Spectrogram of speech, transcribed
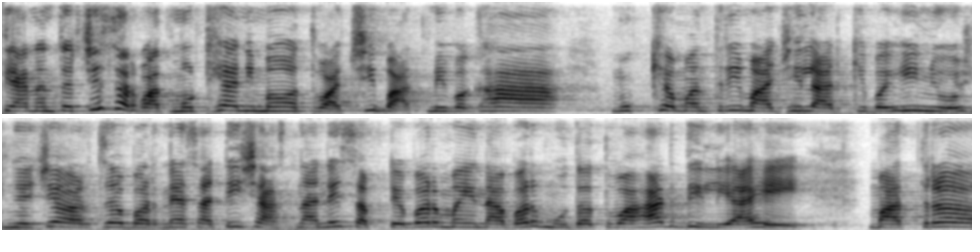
त्यानंतरची सर्वात मोठी आणि महत्त्वाची बातमी बघा. मुख्यमंत्री माझी लाडकी बहीण योजनेचे अर्ज भरण्यासाठी शासनाने सप्टेंबर महिनाभर मुदतवाढ दिली आहे. मात्र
